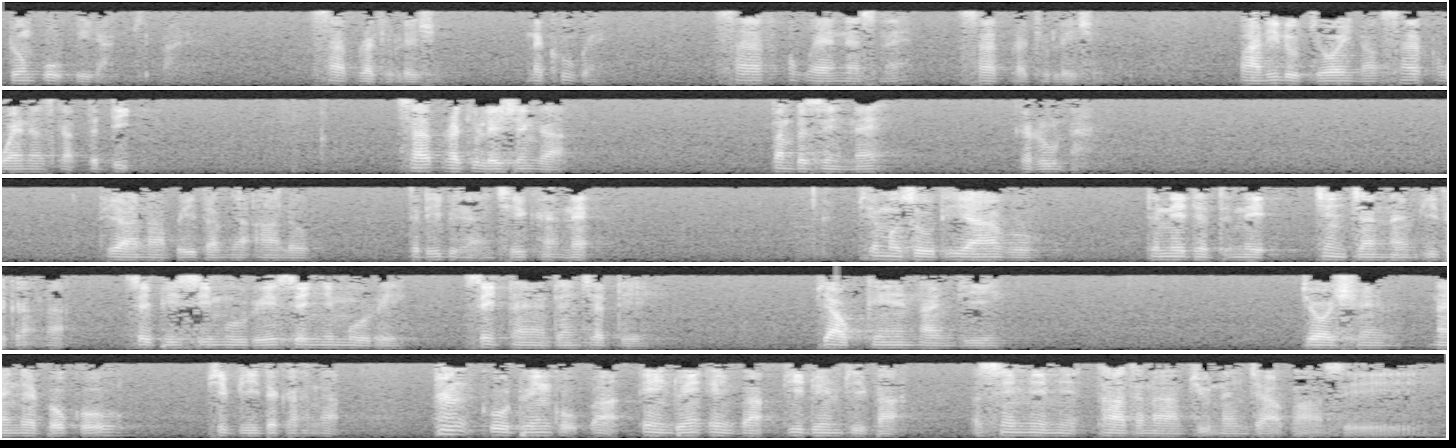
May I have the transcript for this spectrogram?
တွန်းပို့ပေးတာဖြစ်ပါတယ် self regulation နှစ်ခုပဲ self awareness နဲ့ self regulation ပါဠိလိုပြောရင်တော့ self awareness ကတတိ self regulation ကတံပစင်နဲ့ကရုဏာတရားနာပိသမြအားလုံးတတိပဌာန်အခြေခံနဲ့ဖြစ်မဆိုတရားကိုဒီနေ့တည်းဒီနေ့ကျင့်ကြံနိုင်ပြီးတကလား စိတ်ဖိစီးမှုတွေစိတ်ညစ်မှုတွေစိတ်တန်တန်ချက်တွေပျောက်ကင်းနိုင်ပြီးကြော်ရှင်နိုင်တဲ့ပုဂ္ဂိုလ်ဖြစ်ပြီးတကလားကိုတွင်ကိုပအိမ်တွင်အိမ်ပပြည်တွင်ပြည်ပအစင်းမြင့်မြင့်သာသနာပြုနိုင်ကြပါစေ။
